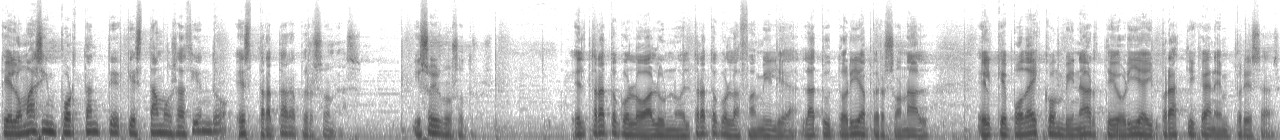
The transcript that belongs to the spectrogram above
que lo más importante que estamos haciendo es tratar a personas. Y sois vosotros. El trato con los alumnos, el trato con la familia, la tutoría personal, el que podáis combinar teoría y práctica en empresas,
